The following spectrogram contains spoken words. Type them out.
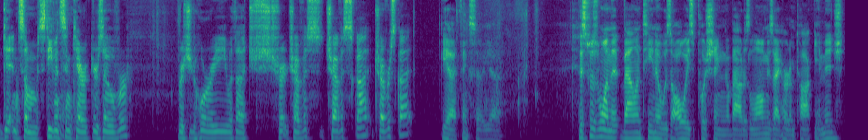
Getting some Stephenson characters over. Richard Horry with a Tra- Travis Travis Scott Trevor Scott. Yeah, I think so. Yeah. This was one that Valentino was always pushing about as long as I heard him talk image.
